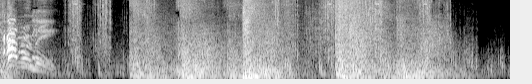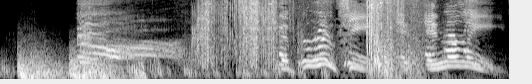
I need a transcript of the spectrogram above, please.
Cover me. The blue team is in the lead.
